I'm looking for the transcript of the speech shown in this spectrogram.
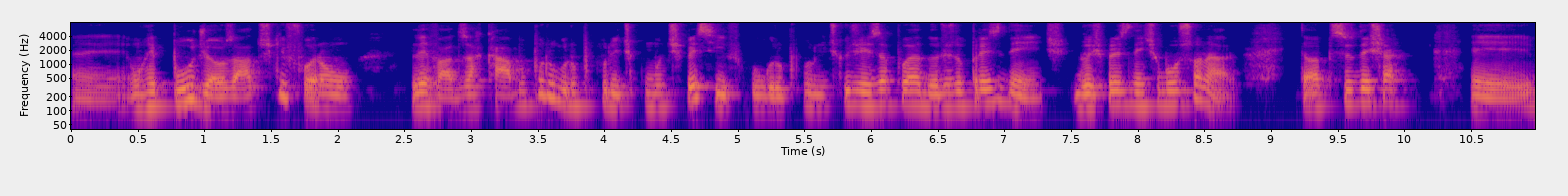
é, um repúdio aos atos que foram levados a cabo por um grupo político muito específico, um grupo político de ex-apoiadores do presidente, do ex-presidente Bolsonaro. Então é preciso deixar é,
